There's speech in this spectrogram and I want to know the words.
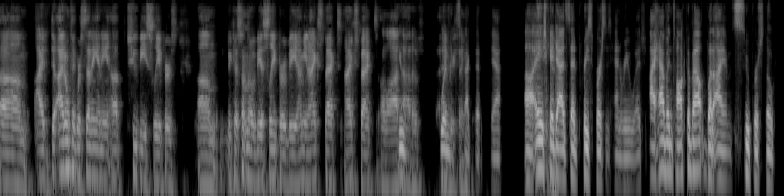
Um, I I don't think we're setting any up to be sleepers. Um, because something that would be a sleeper would be. I mean, I expect I expect a lot You out of Wouldn't everything. expect it. Yeah. Uh, AHK dad said Priest versus Henry, which I haven't talked about, but I am super stoked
